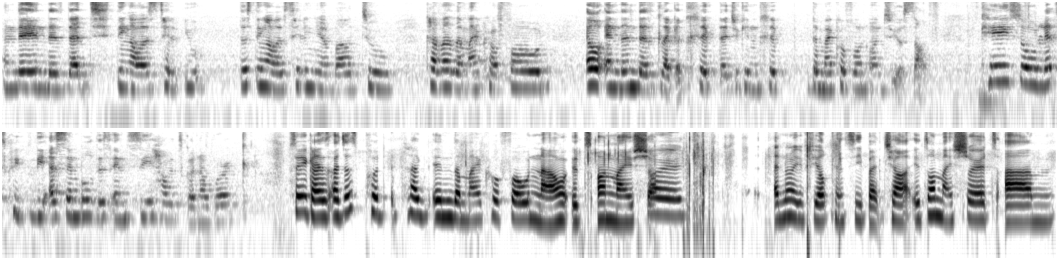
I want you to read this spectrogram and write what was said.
And then there's that thing i was telling you this thing i was telling you about to cover the microphone. Oh and then there's like a clip that you can clip the microphone onto yourself. Okay so let's quickly assemble this and see how it's gonna work so you guys i just put plugged in the microphone now. It's on my shirt. I don't know if y'all can see but yeah it's on my shirt. Um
